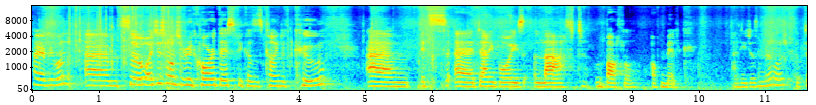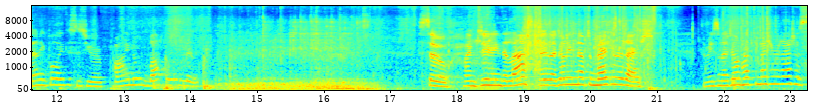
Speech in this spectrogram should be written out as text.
Hi everyone. Um, so I just want to record this because it's kind of cool. Um, it's uh, Danny Boy's last bottle of milk. And he doesn't know it, but Danny Boy, this is your final bottle of milk. So I'm doing the last bit. I don't even have to measure it out. The reason I don't have to measure it out is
